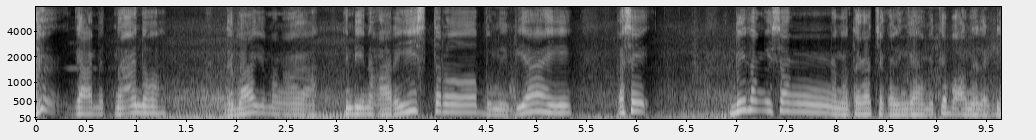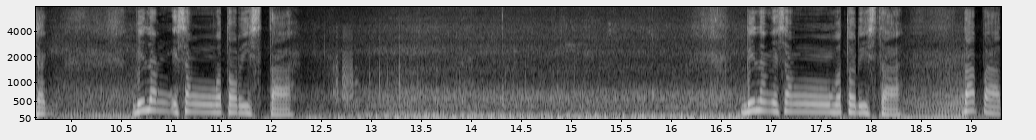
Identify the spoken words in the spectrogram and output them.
gamit na ano, 'di ba? Yung mga hindi nakarehistro, bumibiyahe. Kasi bilang isang ano, teka check ko gamit ko baka nalaglag. Bilang isang motorista, bilang isang motorista, dapat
